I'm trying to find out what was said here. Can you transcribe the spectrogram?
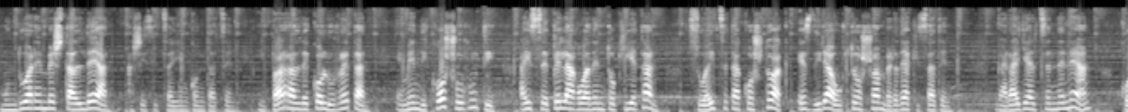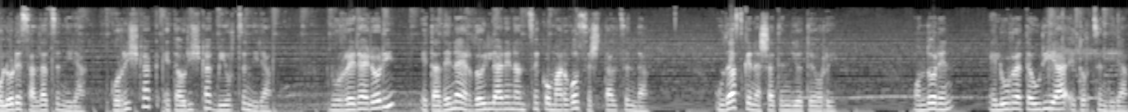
Munduaren bestaldean hasi zitzaien kontatzen, iparraldeko lurretan, hemendiko surruti, aize pelagoa den tokietan, zuaitz eta kostoak ez dira urte osoan berdeak izaten. Garaia heltzen denean, kolore aldatzen dira, gorriskak eta horiskak bihurtzen dira. Lurrera erori eta dena erdoilaren antzeko margoz estaltzen da. Udazken esaten diote horri. Ondoren, elurra eta uria etortzen dira.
